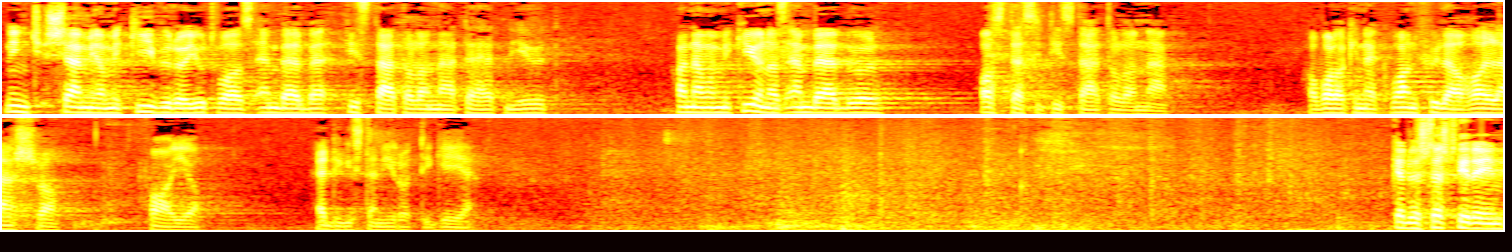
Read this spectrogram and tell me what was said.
Nincs semmi, ami kívülről jutva az emberbe tisztátalanná tehetni őt, hanem ami kijön az emberből, azt teszi tisztátalanná. Ha valakinek van füle a hallásra, hallja. Eddig Isten írott igéje. Kedves testvéreim,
